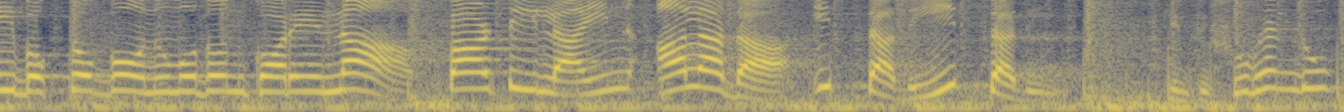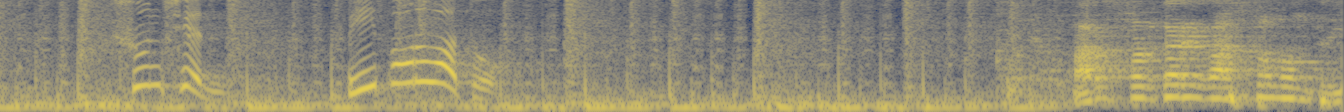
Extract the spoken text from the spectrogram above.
এই বক্তব্য অনুমোদন করে না। পার্টি লাইন আলাদা ইত্যাদি ইত্যাদি। কিন্তু শুভেন্দু শুনছেন? বেপরোয়া তো। ভারত সরকারের রাষ্ট্রমন্ত্রী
